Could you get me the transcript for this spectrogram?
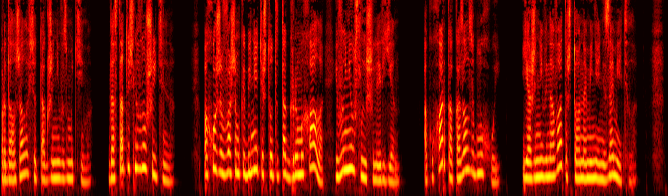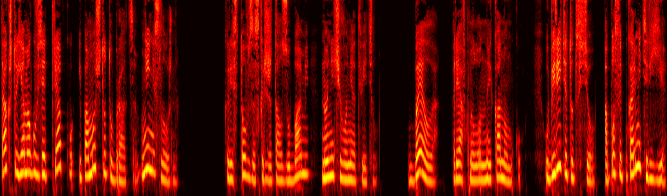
Продолжала все так же невозмутимо. Достаточно внушительно. Похоже, в вашем кабинете что-то так громыхало, и вы не услышали, Рьен. А кухарка оказалась глухой. Я же не виновата, что она меня не заметила. Так что я могу взять тряпку и помочь тут убраться. Мне несложно. Крестов заскрежетал зубами, но ничего не ответил. «Белла!» — рявкнул он на экономку. Уберите тут все, а после покормите Рье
